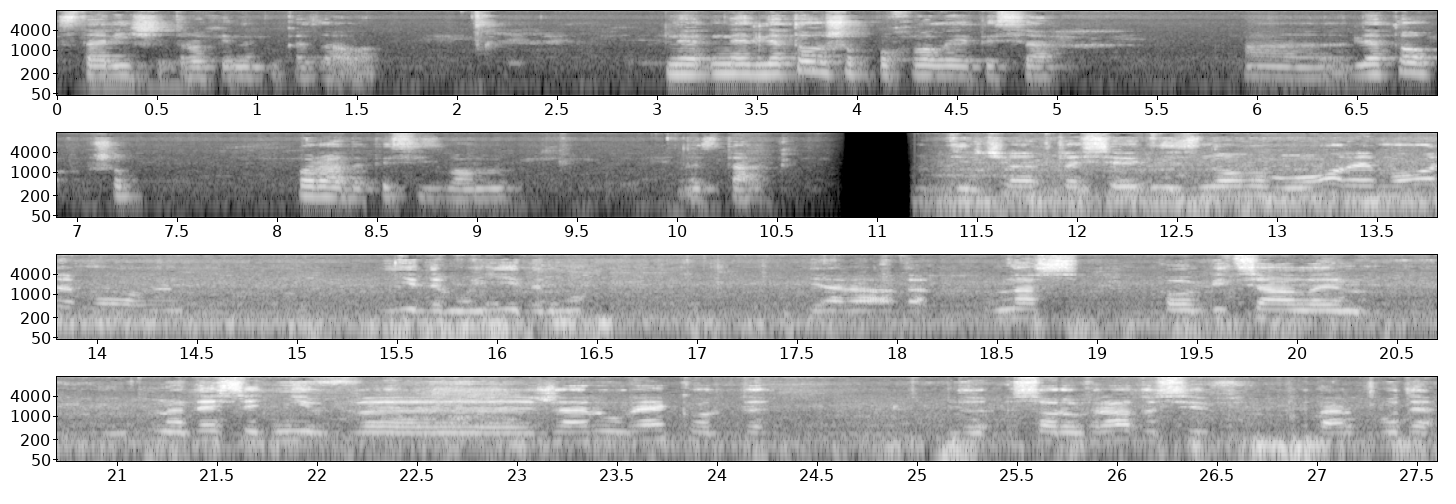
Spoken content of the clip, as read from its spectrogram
старіші трохи не показала. Не, не для того, щоб похвалитися, а для того, щоб порадитися з вами. Ось так. Дівчатка, сьогодні знову море, море, море. Їдемо, їдемо. Я рада. У нас пообіцяли на 10 днів е, жару рекорд е, 40 градусів. Тепер буде.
